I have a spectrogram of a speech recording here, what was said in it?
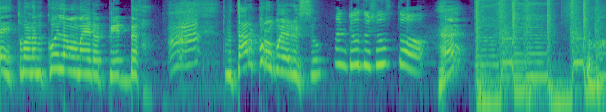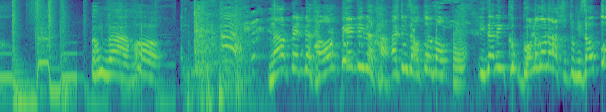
এই তোমার আমি কইলাম আমার এটার পেট ব্যথা। তুমি তারপরও বয়ে রইছো। আন্টি তো সুস্থ। হ্যাঁ? না হ। না পেট ব্যথা ওর পেটই ব্যথা। আর তুমি যাও তো যাও। ইদানিং খুব ঘন ঘন আসো তুমি যাও তো।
